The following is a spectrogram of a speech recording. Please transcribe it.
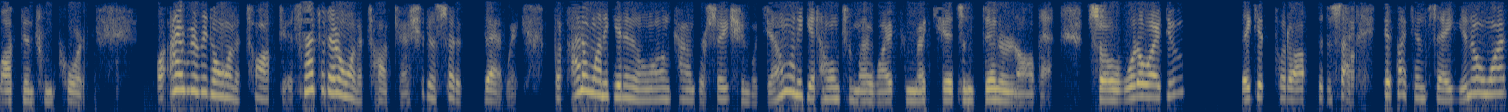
walked in from court well, I really don't want to talk to you. It's not that I don't want to talk to you. I should have said it that way. But I don't want to get in a long conversation with you. I want to get home to my wife and my kids and dinner and all that. So what do I do? They get put off to the side. If I can say, you know what?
